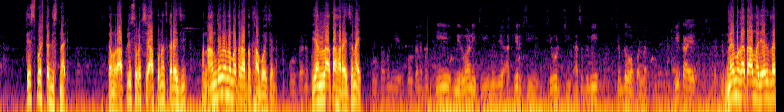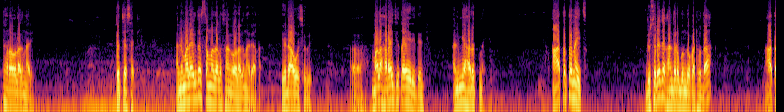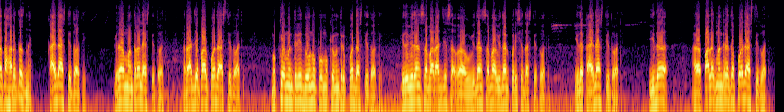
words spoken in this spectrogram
ते स्पष्ट दिसणार आहे. त्यामुळे आपली सुरक्षा आपणच करायची पण आंदोलन मात्र आता थांबवायचे नाही यांना आता हरायचं नाही. कोर्टा पण कोर्टाने पण ही निर्वाणीची म्हणजे अखेरची शेवटची असं तुम्ही शब्द वापरला हे काय नाही मग आता आम्हाला एकदा ठरावं लागणार आहे. त्याच्यासाठी. आणि मला एकदाच समाजाला सांगावं लागणार आहे आता. हे डावं सगळी. मला हरायची तयारी त्यांची. आणि मी हरत नाही. आता तर नाहीच. दुसऱ्याच्या खांद्यावर बंदोकाट होता. आता तर हरतच नाही. कायदा अस्तित्वात आहे. गृह मंत्रालय अस्तित्वात आहे. राज्यपाल पद अस्तित्वात आहे. मुख्यमंत्री दोन उपमुख्यमंत्री पद अस्तित्वात आहे. इथं विधानसभा राज्यसभा विधानसभा विधान परिषद अस्तित्वात आहे. इथं कायदा अस्तित्वात आहे. इथं पालकमंत्र्याचं पद अस्तित्वात आहे.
